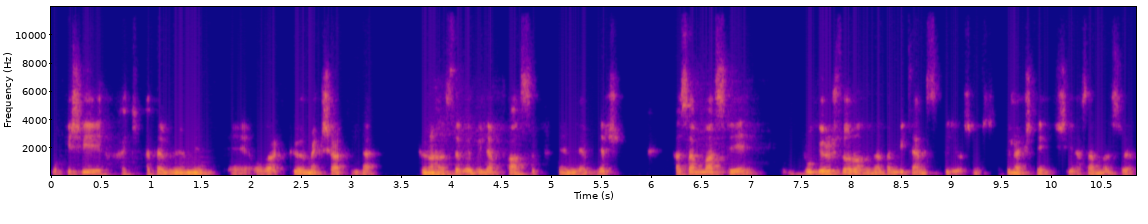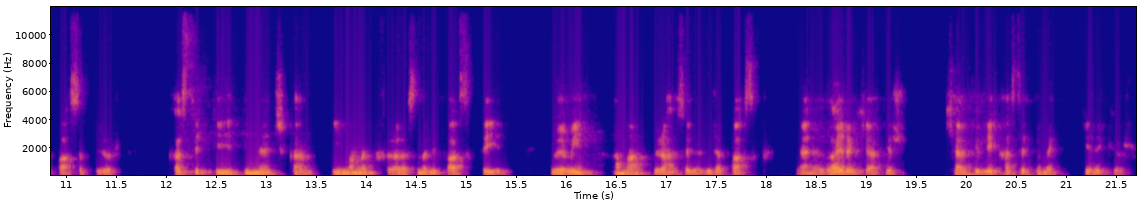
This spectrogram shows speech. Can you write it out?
O kişiyi hakikaten mümin e, olarak görmek şartıyla günahın sebebiyle fasık denilebilir. Hasan Basri bu görüşte olanlardan bir tanesi biliyorsunuz. Günah işleyen kişiyi Hasan Basri fasık diyor. Kastettiği dinden çıkan imanla küfür arasında bir fasık değil. Mümin ama günah sebebiyle fasık. Yani gayre kafir, kafirliği kastetmemek gerekiyor.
